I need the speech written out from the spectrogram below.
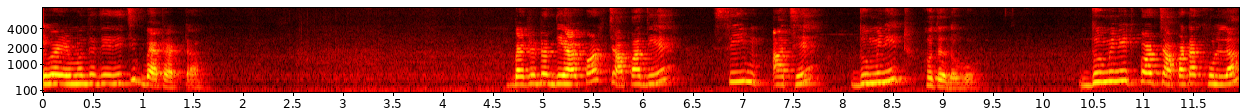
এবার এর মধ্যে দিয়ে দিচ্ছি ব্যাটারটা। ব্যাটারটা দেওয়ার পর চাপা দিয়ে সিম আছে, দু মিনিট হতে দেবো। দু মিনিট পর চাপাটা খুললাম।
